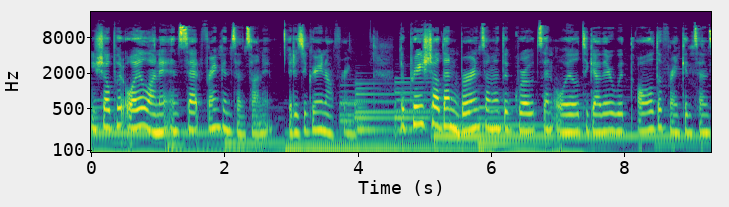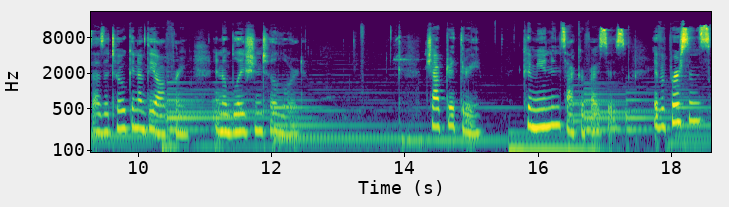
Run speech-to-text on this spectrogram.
You shall put oil on it and set frankincense on it. It is a grain offering. The priest shall then burn some of the groats and oil together with all the frankincense as a token of the offering, an oblation to the Lord. Chapter 3 Communion Sacrifices. If a person's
